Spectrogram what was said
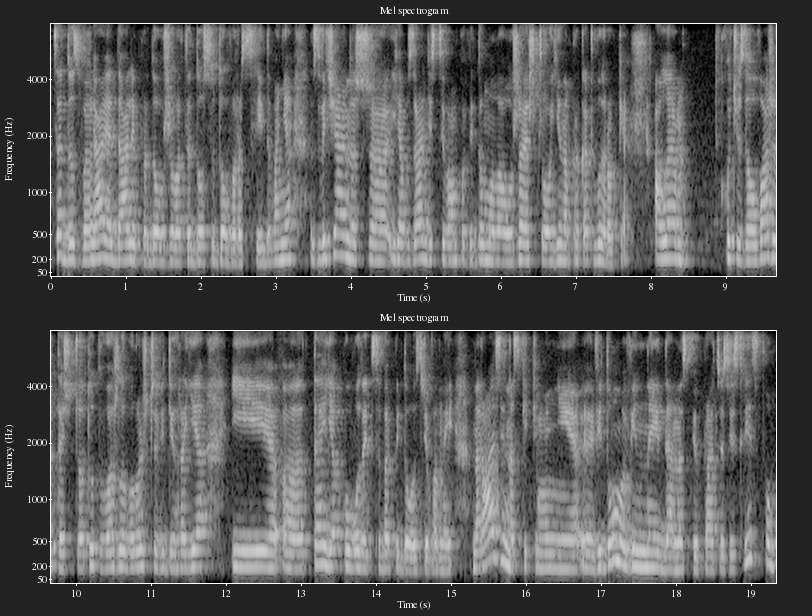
Це дозволяє далі продовжувати досудове розслідування. Звичайно ж, е, я б з радістю вам повідомила уже, що є, наприклад, вироки, але. Хочу зауважити, що тут важливу роль ще відіграє і е, те, як поводить себе підозрюваний. Наразі, наскільки мені е, відомо, він не йде на співпрацю зі слідством,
